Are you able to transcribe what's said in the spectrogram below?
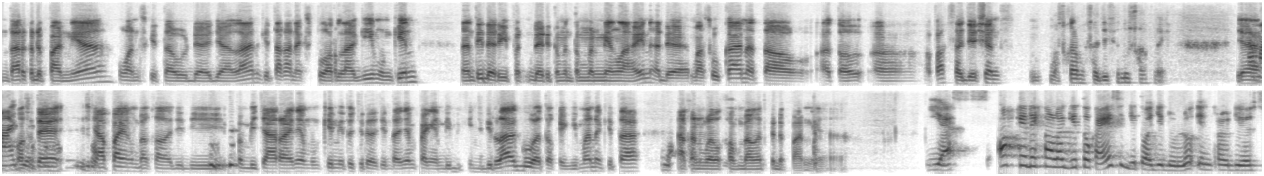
Ntar ke depannya, once kita udah jalan, kita akan explore lagi mungkin nanti dari dari teman-teman yang lain ada masukan atau atau eh, apa suggestions masukan suggestion itu sama ya ya Sama maksudnya aja. siapa yang bakal jadi pembicaranya mungkin itu cerita cintanya pengen dibikin jadi lagu atau kayak gimana kita Ya. akan welcome banget ke depannya Yes. Oke deh kalau gitu kayak segitu aja dulu introduce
